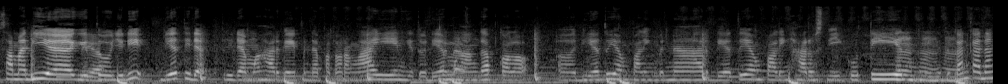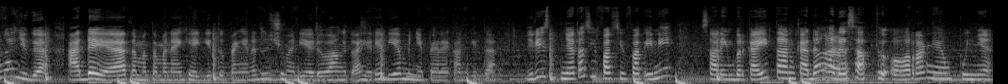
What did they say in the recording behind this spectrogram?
sama dia gitu. Iya. Jadi dia tidak tidak menghargai pendapat orang lain gitu. Dia Benar. menganggap kalau uh, dia tuh yang paling benar, dia tuh yang paling harus diikutin Mhm, gitu mhm. kan. Kadang kan juga ada ya teman-teman yang kayak gitu, pengennya tuh cuma dia doang gitu. Akhirnya dia menyepelekan kita. Jadi ternyata sifat-sifat ini saling berkaitan. Kadang Benar. ada satu orang yang punya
